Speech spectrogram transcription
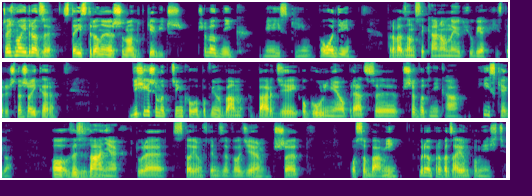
Cześć moi drodzy, z tej strony Szymon Dudkiewicz, przewodnik miejski po Łodzi, prowadzący kanał na YouTubie Historyczny Shaker. W dzisiejszym odcinku opowiem Wam bardziej ogólnie o pracy przewodnika miejskiego, o wyzwaniach, które stoją w tym zawodzie przed osobami, które oprowadzają po mieście.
